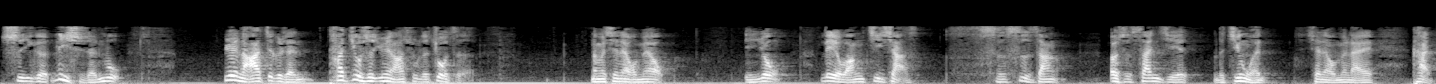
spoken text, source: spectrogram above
是一个历史人物，约拿这个人他就是约拿书的作者。那么现在我们要引用列王记下。十四章二十三节的经文。现在我们来看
